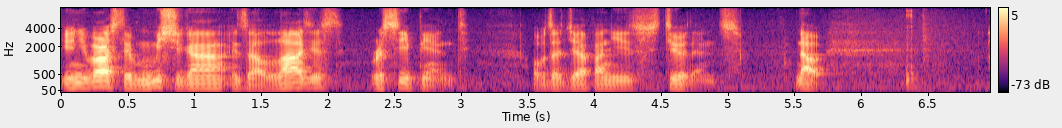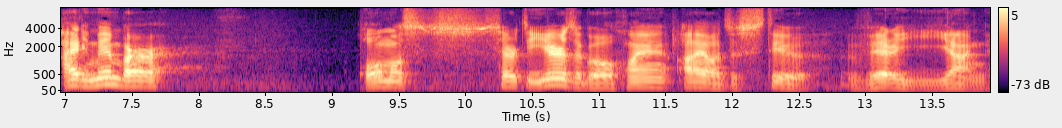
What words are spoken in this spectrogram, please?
University of Michigan is the largest recipient of the Japanese students. Now, I remember almost 30 years ago when I was still very young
